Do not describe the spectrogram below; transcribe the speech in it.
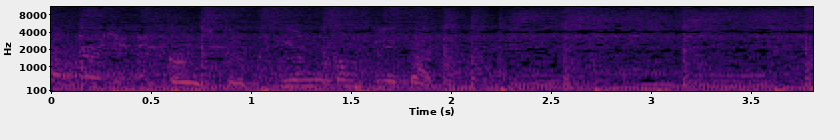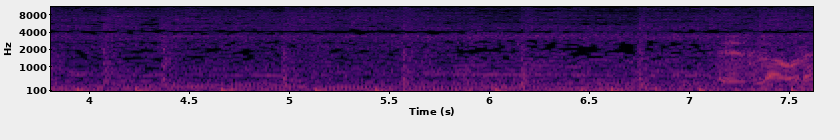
Estoy en ello. Construcción completada. ¿Es la hora?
